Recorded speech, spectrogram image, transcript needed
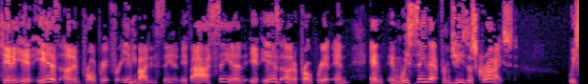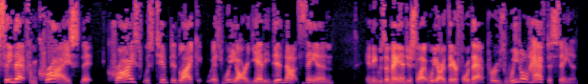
Kenny, it is inappropriate for anybody to sin. If I sin, it is inappropriate, and and and we see that from Jesus Christ. We see that from Christ that Christ was tempted like as we are, yet he did not sin, and he was a man just like we are. Therefore, that proves we don't have to sin.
